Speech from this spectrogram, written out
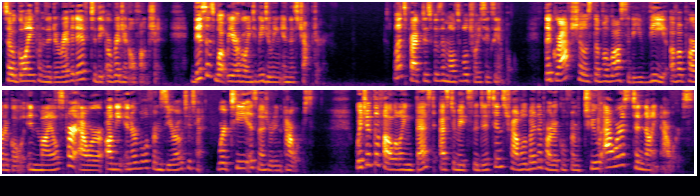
So going from the derivative to the original function. This is what we are going to be doing in this chapter. Let's practice with a multiple choice example. The graph shows the velocity v of a particle in miles per hour on the interval from 0 to 10, where t is measured in hours. Which of the following best estimates the distance traveled by the particle from 2 hours to 9 hours?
